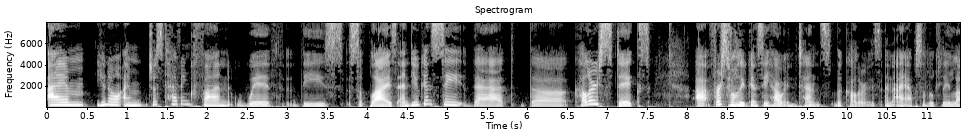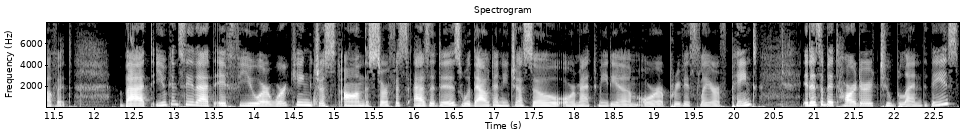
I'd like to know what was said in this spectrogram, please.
I'm, you know, I'm just having fun with these supplies and you can see that the color sticks, uh, first of all, you can see how intense the color is and I absolutely love it. But you can see that if you are working just on the surface as it is without any gesso or matte medium or a previous layer of paint, it is a bit harder to blend these.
